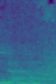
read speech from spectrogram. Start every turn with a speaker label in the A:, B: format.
A: Red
